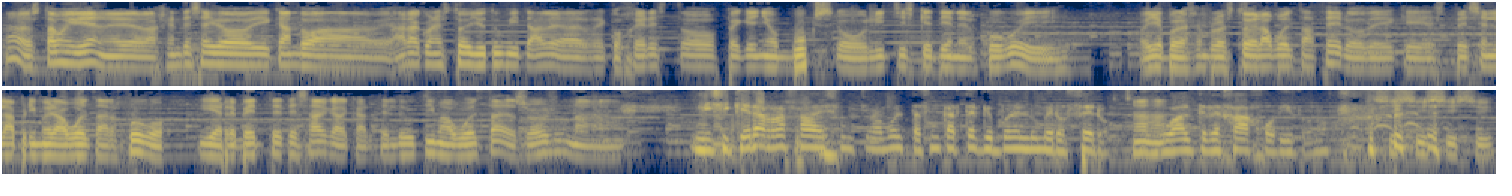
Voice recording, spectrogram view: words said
No, está muy bien. eh, La gente se ha ido dedicando a, ahora con esto de YouTube y tal, a recoger estos pequeños bugs o glitches que tiene el juego y, oye, por ejemplo, esto de la vuelta cero, de que estés en la primera vuelta del juego y de repente te salga el cartel de última vuelta, eso es una... Ni siquiera Rafa es última vuelta, es un cartel que pone el número cero. Ajá. Igual te deja jodido, ¿no? Sí, sí, sí, sí.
